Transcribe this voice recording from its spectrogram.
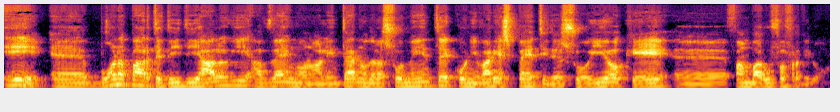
e eh, buona parte dei dialoghi avvengono all'interno della sua mente con i vari aspetti del suo io che eh, fanno baruffa fra di loro.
